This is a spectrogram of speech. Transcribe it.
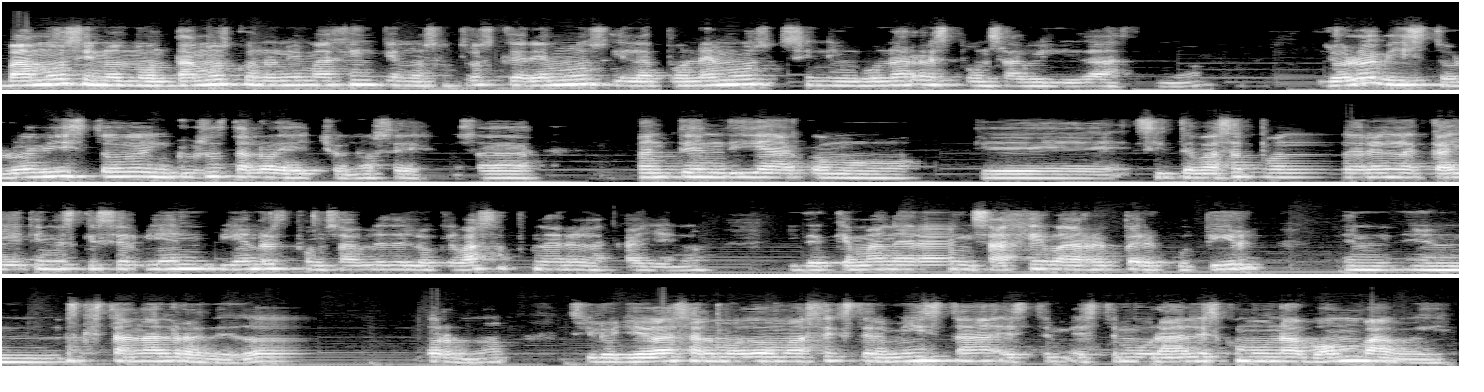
vamos y nos montamos con una imagen que nosotros queremos y la ponemos sin ninguna responsabilidad, ¿no? Yo lo he visto, lo he visto, incluso hasta lo he hecho, no sé, o sea, no entendía como que si te vas a poner en la calle tienes que ser bien, bien responsable de lo que vas a poner en la calle, ¿no? Y de qué manera el mensaje va a repercutir en, en los que están alrededor, ¿no? Si lo llevas al modo más extremista, este, este mural es como una bomba, güey,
